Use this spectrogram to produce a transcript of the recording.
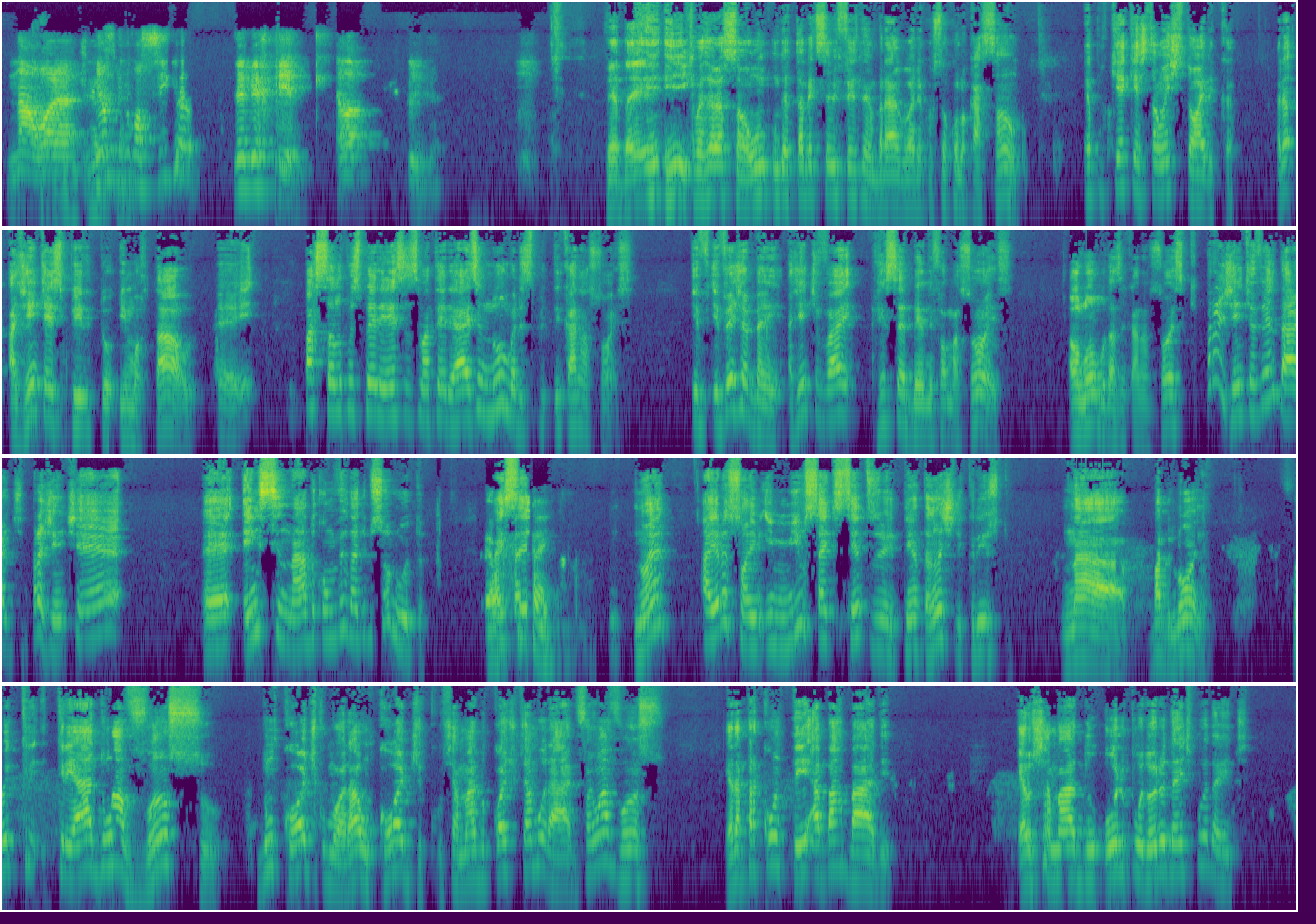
Na hora, mesmo que não consiga reverter, ela clica. Verdade. Henrique, mas olha só, um, um, detalhe que você me fez lembrar agora com a sua colocação é porque a questão é histórica. A gente é espírito imortal, é, passando por experiências materiais, inúmeras encarnações. E, e, veja bem, a gente vai recebendo informações ao longo das encarnações que para a gente é verdade, para a gente é, é, ensinado como verdade absoluta. É o Aí que você tem. Não é? Aí, olha só, em 1780 a.C., na Babilônia, foi cri criado um avanço de um código moral, um código chamado Código de Hammurabi. Foi um avanço. Era para conter a barbárie. Era o chamado olho por olho, dente por dente.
